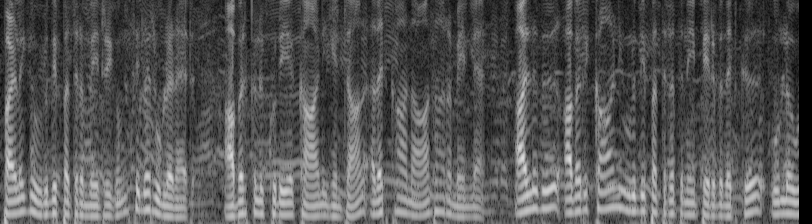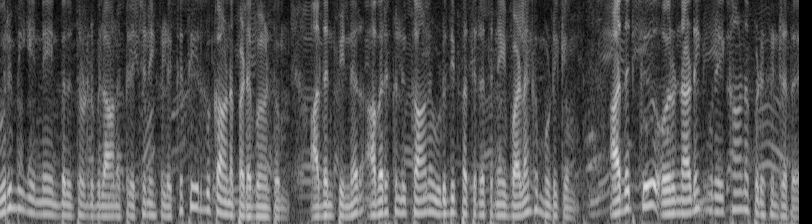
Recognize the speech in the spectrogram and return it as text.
பழைய உறுதிப்பத்திரம் இன்றியும் சிலர் உள்ளனர். அவர்களுக்குரிய காணி என்றால் அதற்கான ஆதாரம் என்ன? அல்லது அவர் காணி உறுதிப்பத்திரத்தினை பெறுவதற்கு உள்ள உரிமை என்ன என்பது தொடர்பிலான பிரச்சனைகளுக்கு தீர்வு காணப்பட வேண்டும். அதன் பின்னர் அவர்களுக்கான உறுதிப்பத்திரத்தினை வழங்க முடியும். அதற்கு ஒரு நடைமுறை காணப்படுகின்றது.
